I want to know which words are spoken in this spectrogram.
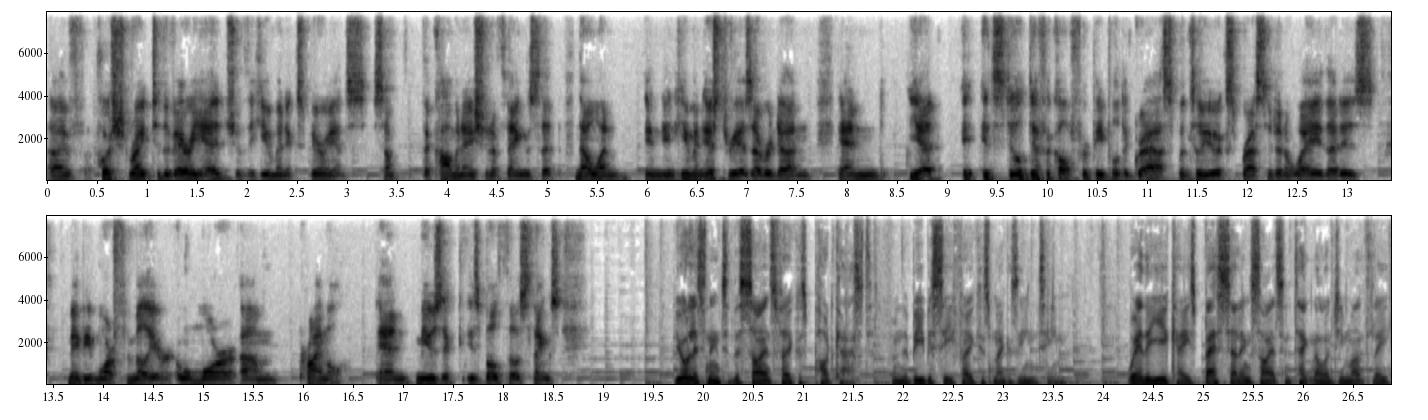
I've pushed right to the very edge of the human experience, some the combination of things that no one in, in human history has ever done. And yet it, it's still difficult for people to grasp until you express it in a way that is maybe more familiar or more um, primal. And music is both those things. You're listening to the Science Focus podcast from the BBC Focus magazine team. We're the UK's best selling science and technology monthly,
